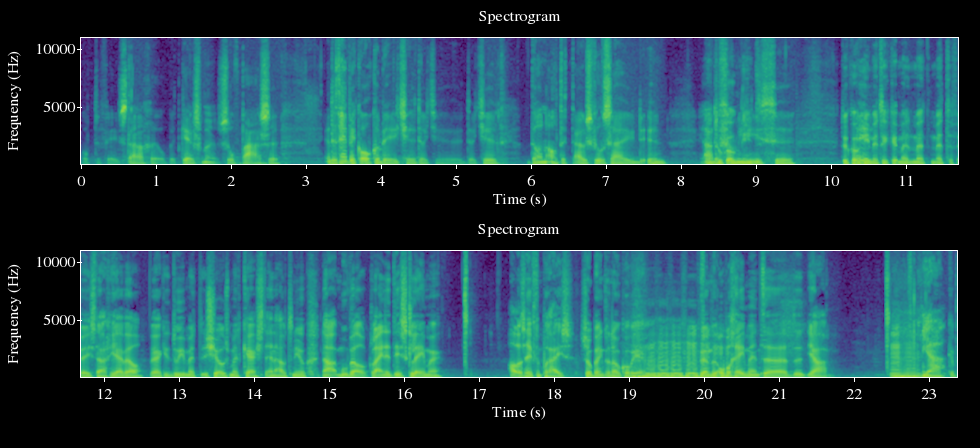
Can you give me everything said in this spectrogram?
op de feestdagen. Op het kerstmis of Pasen. En dat heb ik ook een beetje. Dat je, dat je dan altijd thuis wil zijn. En ja, de ook familie is... eh, Doe ik ook Nee. niet met de, met, met, met de feestdagen. Jij wel? Werk je, doe je met shows met kerst en oud en nieuw? Nou, moet wel een kleine disclaimer. Alles heeft een prijs. Zo ben ik dan ook alweer. ik ben op een gegeven moment, eh, de- ja... ja, Ik heb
